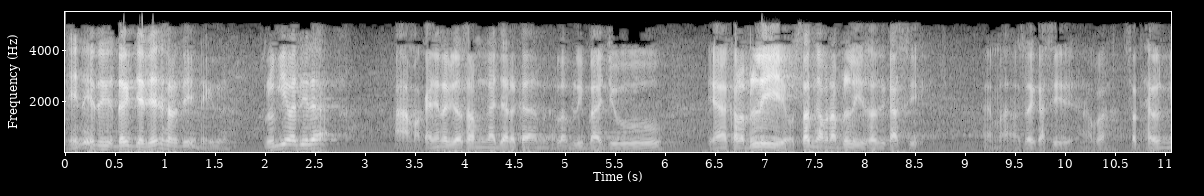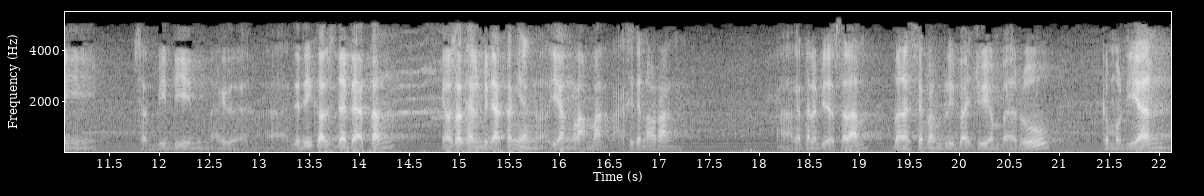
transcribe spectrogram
ini dari kejadian seperti ini. Gitu. Rugi atau tidak? Nah, makanya Nabi SAW mengajarkan kalau beli baju, ya kalau beli, Ustaz nggak pernah beli, Ustaz dikasih. Nah, saya kasih apa? Ustaz Helmi, Ustaz Bidin, nah, gitu. Nah, jadi kalau sudah datang, yang Ustaz Helmi datang yang yang lama kasihkan orang. Nah, kata Nabi SAW, barang siapa yang beli baju yang baru, kemudian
